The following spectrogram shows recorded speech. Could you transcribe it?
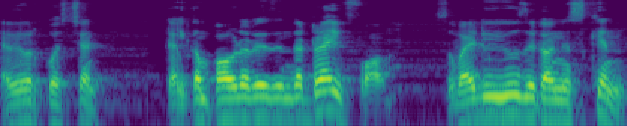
Have you ever questioned? talcum powder is in the dry form. So, why do you use it on your skin?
